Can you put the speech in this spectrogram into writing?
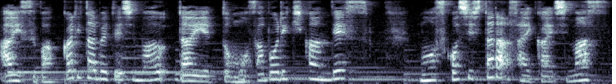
アイスばっかり食べてしまうダイエットもおサボり期間です。もう少ししたら再開します。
